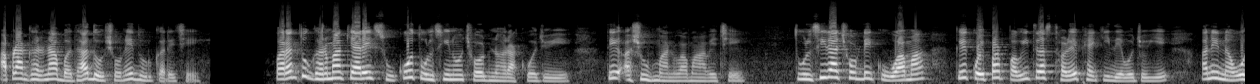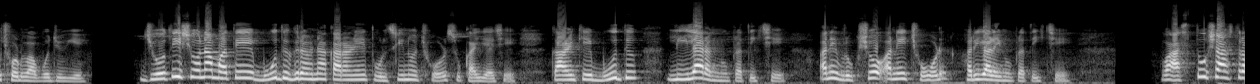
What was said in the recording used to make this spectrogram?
આપણા ઘરના બધા દોષોને દૂર કરે છે. પરંતુ ઘરમાં ક્યારેય સૂકો તુલસીનો છોડ ન રાખવો જોઈએ. તે અશુભ માનવામાં આવે છે. તુલસીના છોડને કૂવામાં કે કોઈપણ પવિત્ર સ્થળે ફેંકી દેવો જોઈએ અને નવો છોડ વાવવો જોઈએ. જ્યોતિષોના મતે બુધ ગ્રહના કારણે તુલસીનો છોડ સુકાઈ જાય છે, કારણ કે બુધ લીલા રંગનું પ્રતીક છે અને વૃક્ષો અને છોડ હરિયાળીનું પ્રતીક છે. વાસ્તુશાસ્ત્ર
